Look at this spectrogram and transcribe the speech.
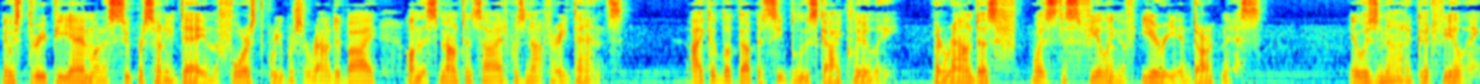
It was 3 p.m. on a super sunny day, and the forest we were surrounded by on this mountainside was not very dense. I could look up and see blue sky clearly, but around us was this feeling of eerie and darkness. It was not a good feeling.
